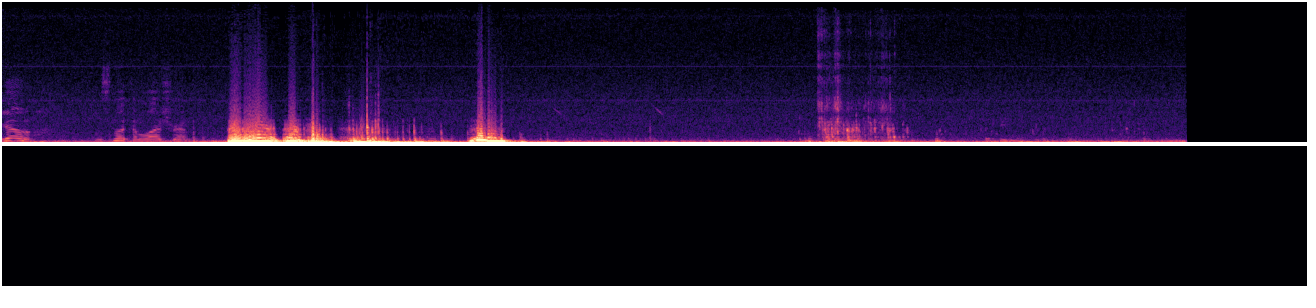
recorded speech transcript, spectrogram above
go. Let's look on a live shrimp.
